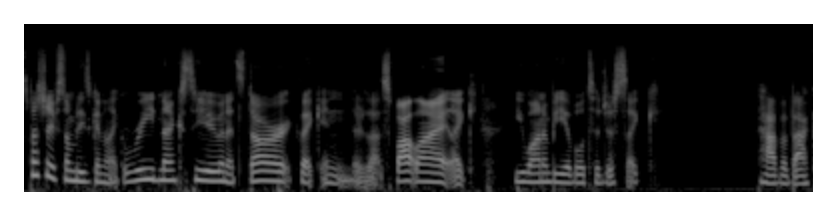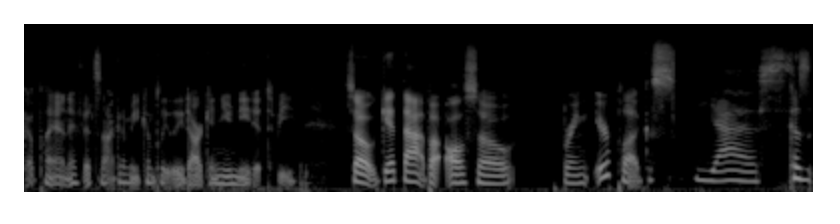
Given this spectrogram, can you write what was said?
especially if somebody's gonna like read next to you and it's dark, like and there's that spotlight. Like you want to be able to just like have a backup plan if it's not gonna be completely dark and you need it to be. So get that, but also bring earplugs. Yes. Because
